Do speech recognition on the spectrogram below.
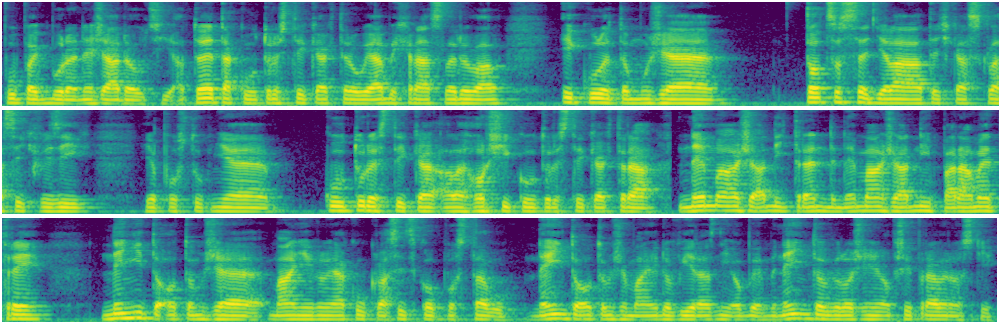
Pupek bude nežádoucí. A to je ta kulturistika, kterou já bych rád sledoval i kvůli tomu, že to, co se dělá teďka z Classic Physique, je postupně kulturistika, ale horší kulturistika, která nemá žádný trendy, nemá žádný parametry, Není to o tom, že má někdo nějakou klasickou postavu, není to o tom, že má někdo výrazný objem, není to vyloženě o připravenosti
